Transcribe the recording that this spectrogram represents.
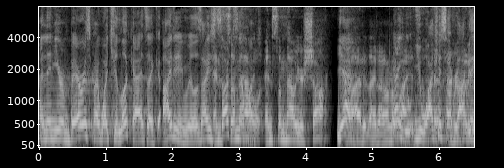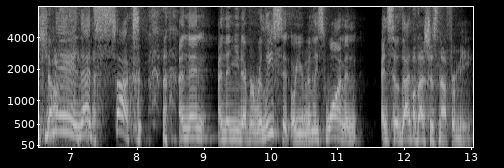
and then you're embarrassed by what you look at. It's like, I didn't realize I suck so much. And somehow you're shocked. Yeah. I, I, I don't know yeah, why. You, you watch yourself back like, shocked. man, that sucks. and then, and then you never release it or you right. release one and and so that. Oh, that's just not for me.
